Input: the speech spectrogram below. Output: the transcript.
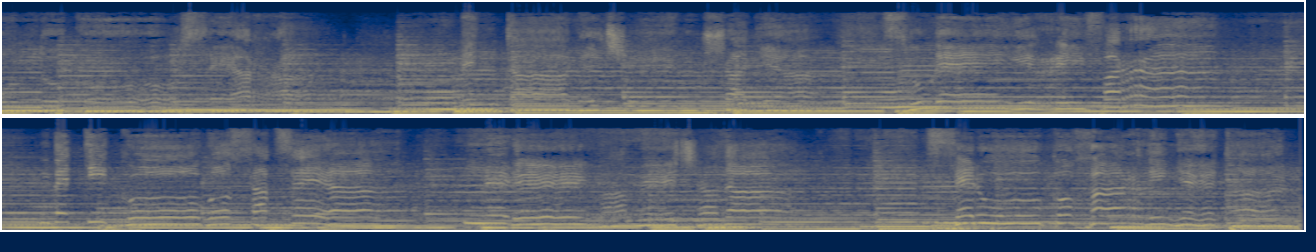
munduko zeharra. Mentabeltxen usaila zure irrifarra Betiko gozatzea nere ametsa da. Zeruko jardinetan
